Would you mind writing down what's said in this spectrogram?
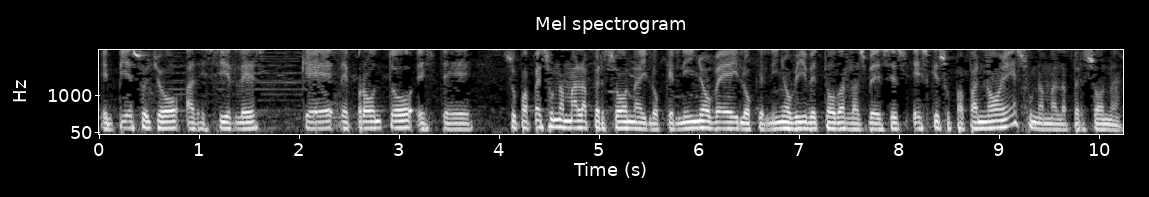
empiezo yo a decirles que de pronto este su papá es una mala persona y lo que el niño ve y lo que el niño vive todas las veces es que su papá no es una mala persona.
